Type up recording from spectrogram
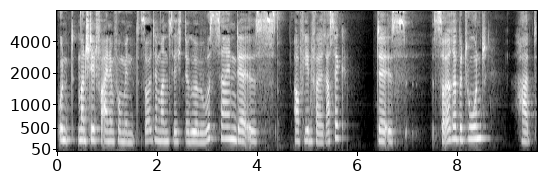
Und man steht vor einem Moment, sollte man sich darüber bewusst sein, der ist auf jeden Fall rassig, der ist säurebetont, hat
